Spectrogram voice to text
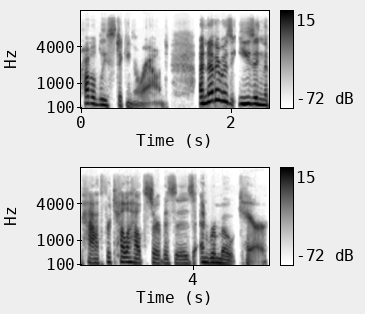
probably sticking around. Another was easing the path for telehealth services and remote care.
